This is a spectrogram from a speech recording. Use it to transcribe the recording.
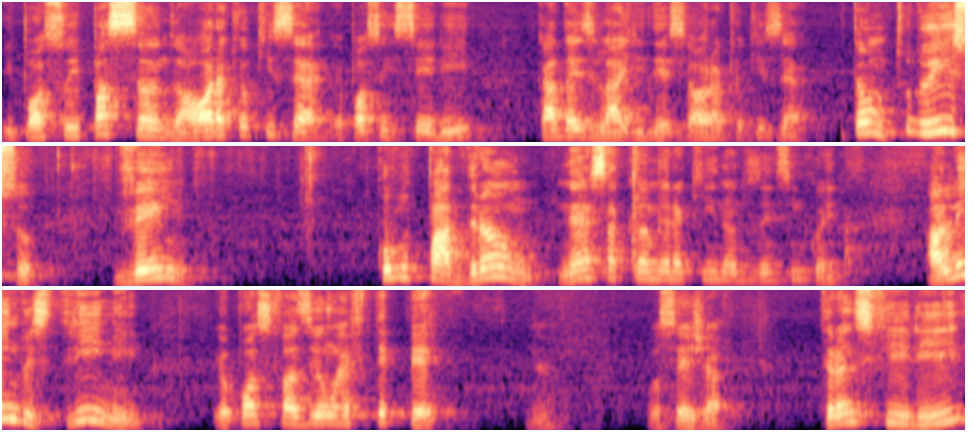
E posso ir passando a hora que eu quiser. Eu posso inserir cada slide desse a hora que eu quiser. Então tudo isso vem como padrão nessa câmera aqui na 250. Além do streaming, eu posso fazer um FTP. Né? Ou seja, transferir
